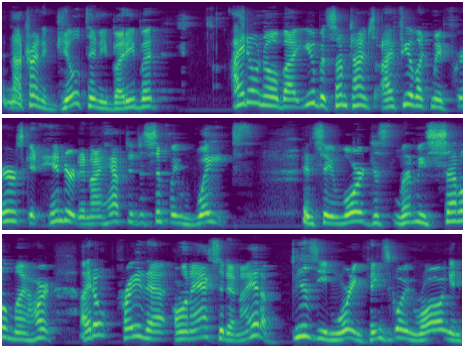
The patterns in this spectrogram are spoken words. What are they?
I'm not trying to guilt anybody, but I don't know about you, but sometimes I feel like my prayers get hindered and I have to just simply wait and say, Lord, just let me settle my heart. I don't pray that on accident. I had a busy morning, things going wrong, and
